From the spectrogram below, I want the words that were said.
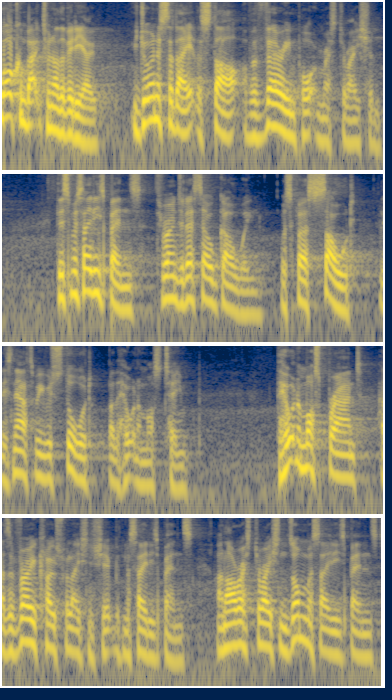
Welcome back to another video. You join us today at the start of a very important restoration. This Mercedes-Benz 300 SL Gullwing was first sold and is now to be restored by the Hilton & Moss team. The Hilton & Moss brand has a very close relationship with Mercedes-Benz and our restorations on Mercedes-Benz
